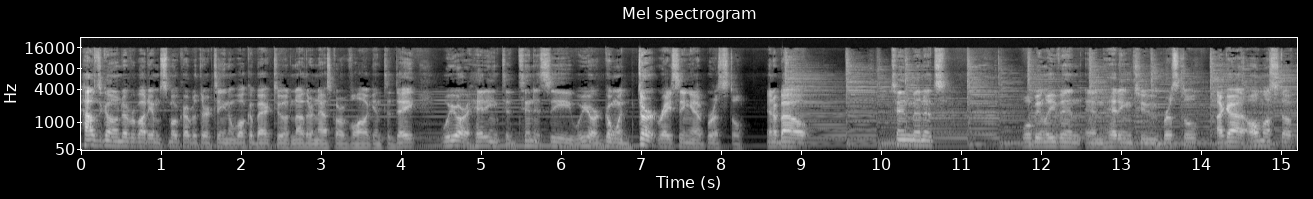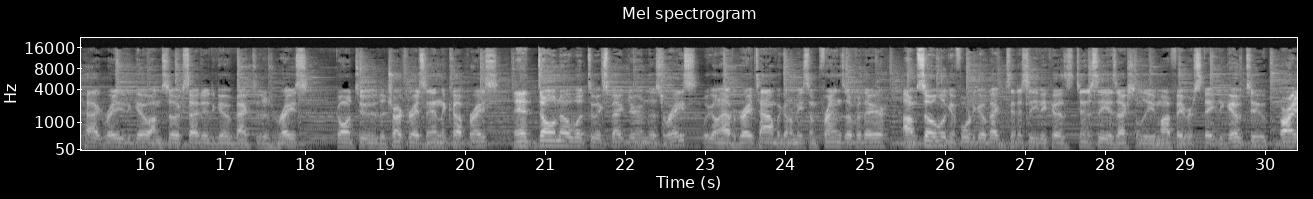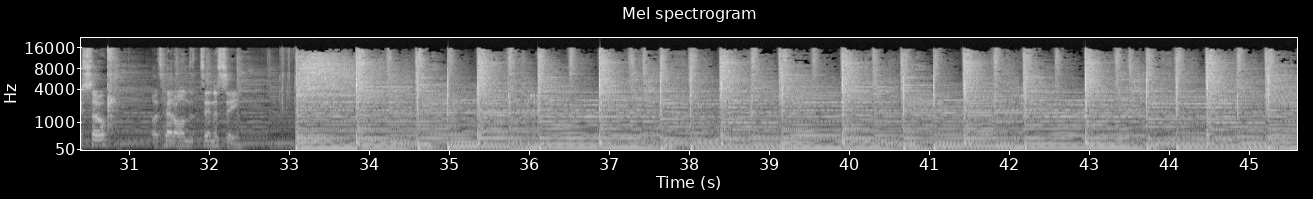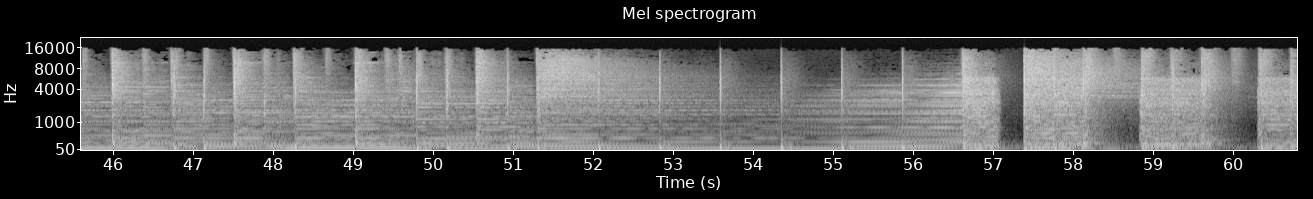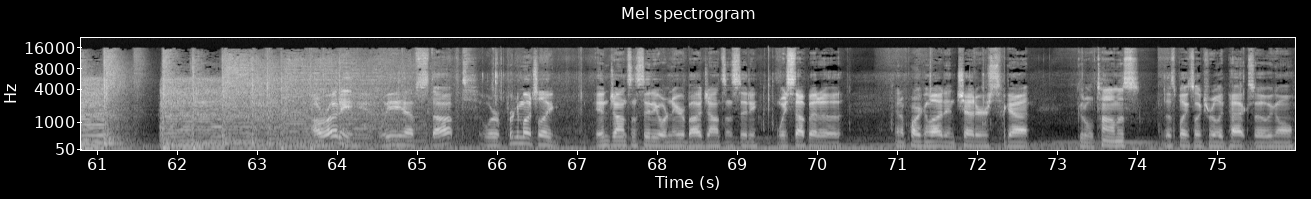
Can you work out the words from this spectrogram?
How's it going everybody? I'm SmokeCarbon 13 and welcome back to another NASCAR vlog and today we are heading to Tennessee. We are going dirt racing at Bristol. In about 10 minutes we'll be leaving and heading to Bristol. I got all my stuff packed ready to go. I'm so excited to go back to this race going to the truck race and the cup race. And don't know what to expect during this race. We're gonna have a great time. We're gonna meet some friends over there. I'm so looking forward to go back to tennessee because tennessee is actually my favorite state to go to. All right so let's head on to tennessee have stopped. We're pretty much like in Johnson City or nearby Johnson City. We stop at a in a parking lot in Cheddar's. We got good old Thomas. This place looks really packed, so we're gonna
